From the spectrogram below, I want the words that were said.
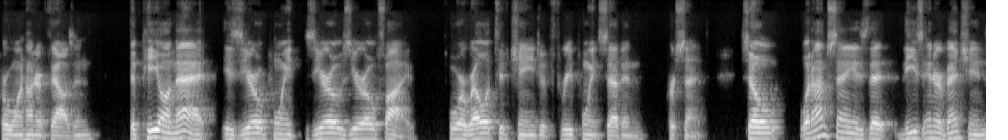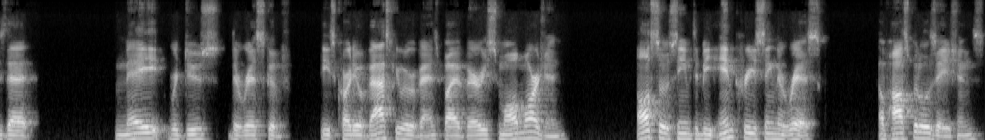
per 100,000. The P on that is 0.005 for a relative change of 3.7%. So what I'm saying is that these interventions that may reduce the risk of these cardiovascular events by a very small margin also seem to be increasing the risk of hospitalizations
